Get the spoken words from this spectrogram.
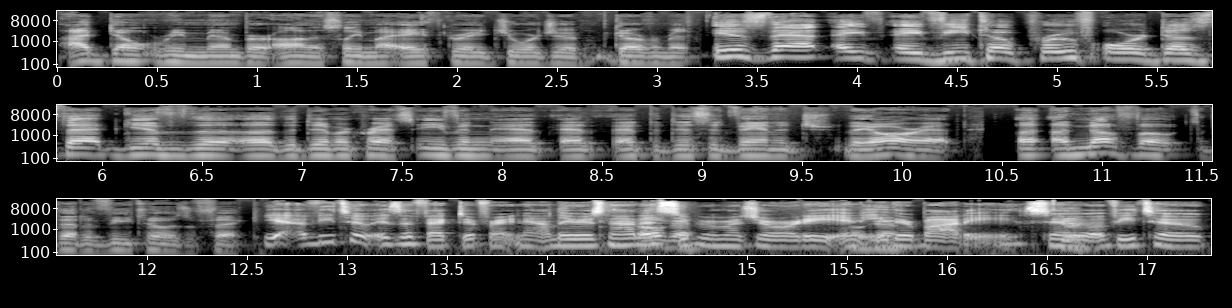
I don't remember, honestly, my eighth grade Georgia government. Is that a, a veto proof, or does that give the uh, the Democrats, even at, at, at the disadvantage they are at, enough votes that a veto is effective. Yeah, a veto is effective right now. There is not a okay. supermajority in okay. either body, so Good. a veto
